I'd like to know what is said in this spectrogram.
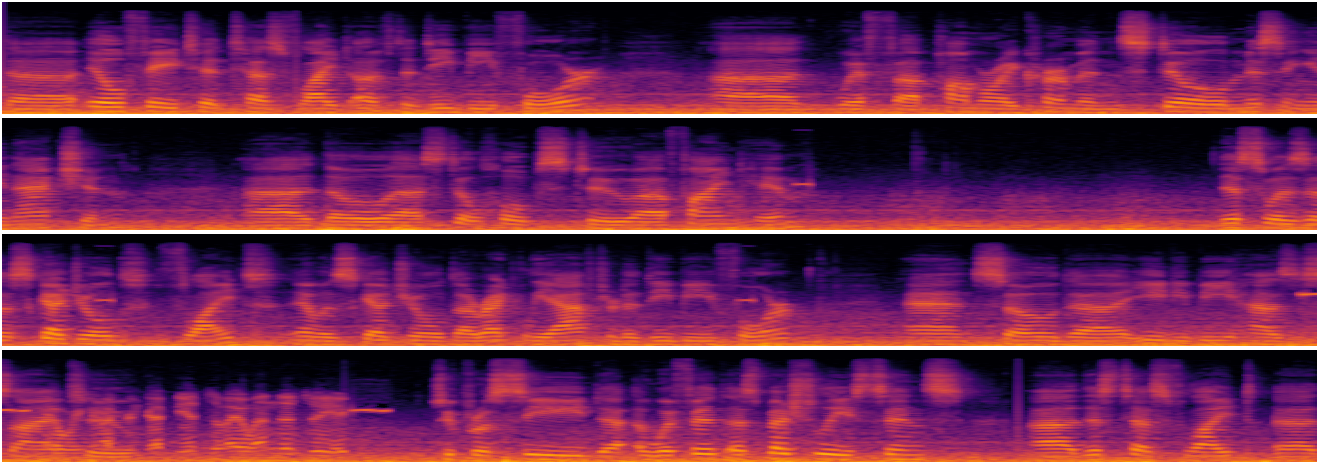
the ill-fated test flight of the DB4, uh, with uh, Pomeroy Kerman still missing in action, uh, though uh, still hopes to uh, find him. This was a scheduled flight. It was scheduled directly after the DB4 and so the EDB has decided to to proceed uh, with it, especially since uh, this test flight uh,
